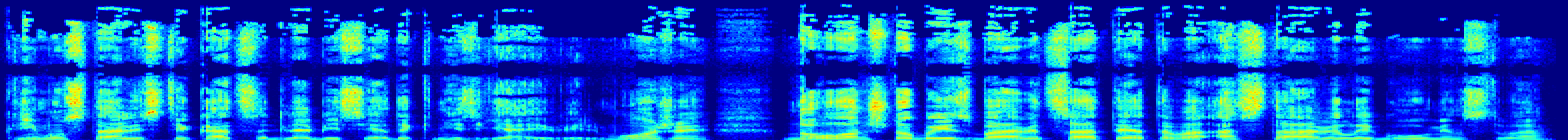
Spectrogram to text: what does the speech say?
К нему стали стекаться для беседы князья и вельможи, но он, чтобы избавиться от этого, оставил игуменство.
